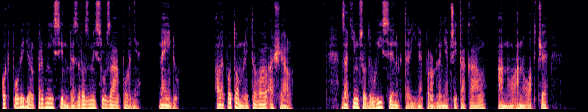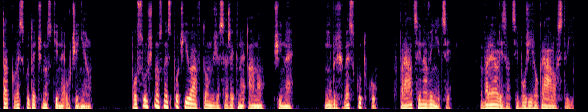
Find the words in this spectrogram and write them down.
odpověděl první syn bez rozmyslu záporně. Nejdu. Ale potom litoval a šel. Zatímco druhý syn, který neprodleně přitakal, ano, ano, otče, tak ve skutečnosti neučinil. Poslušnost nespočívá v tom, že se řekne ano či ne. Nýbrž ve skutku, v práci na vinici, v realizaci Božího království.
